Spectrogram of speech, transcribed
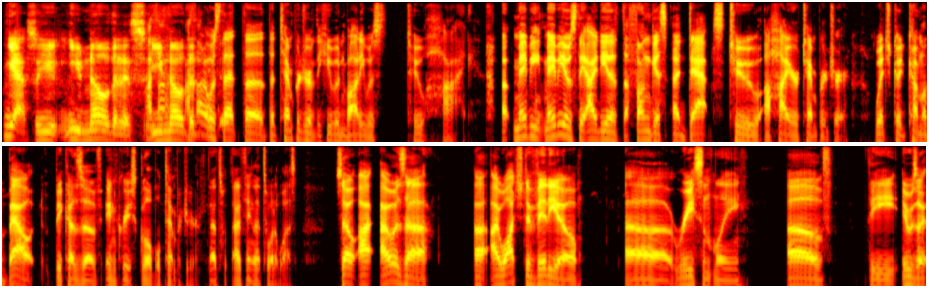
Yeah, so you you know that it's I you thought, know I that thought it was that the the temperature of the human body was too high. Uh, maybe maybe it was the idea that the fungus adapts to a higher temperature, which could come about because of increased global temperature. That's what I think that's what it was. So I I was uh, uh I watched a video uh recently of the it was a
